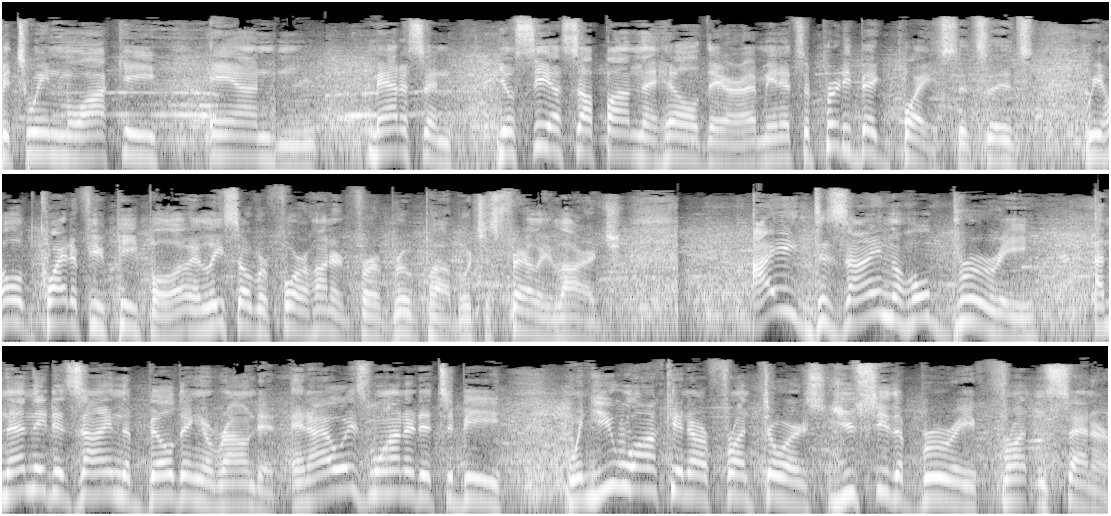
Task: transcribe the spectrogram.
between Milwaukee and Madison, you'll see us up on the hill there. I mean, it's a pretty big place. It's, it's we hold quite a few people, at least over 400 for a brew pub, which is fairly large. I designed the whole brewery and then they designed the building around it. And I always wanted it to be when you walk in our front doors, you see the brewery front and center.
